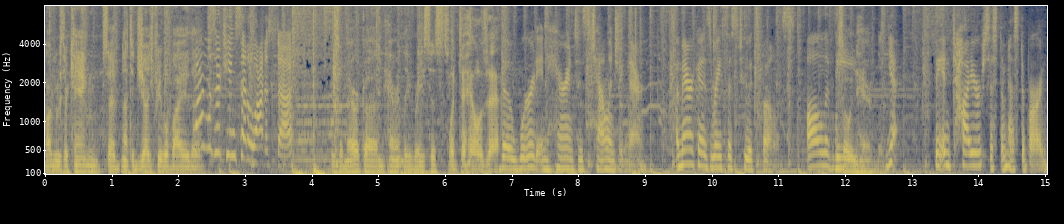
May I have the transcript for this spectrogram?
Martin Luther King said not to judge people by the. Martin Luther King said a lot of stuff. Is America inherently racist? What the hell is that? The word inherent is challenging there. America is racist to its bones. All of the. So inherently. Yeah. The entire system has to burn.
